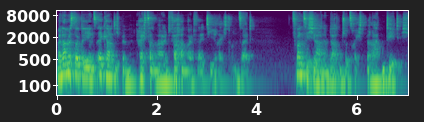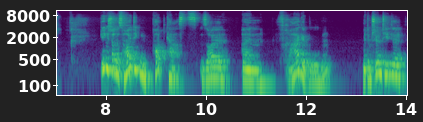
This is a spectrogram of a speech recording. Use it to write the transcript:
Mein Name ist Dr. Jens Eckert, ich bin Rechtsanwalt, Fachanwalt für IT-Recht und seit 20 Jahren im Datenschutzrecht beratend tätig. Gegenstand des heutigen Podcasts soll ein Fragebogen mit dem schönen Titel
